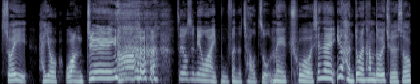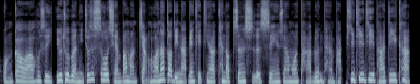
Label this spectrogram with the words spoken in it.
所以还有网军。啊。这又是另外一部分的操作了。没错，现在因为很多人他们都会觉得说广告啊，或是 YouTube，你就是收钱帮忙讲话，那到底哪边可以听到看到真实的声音？所以他们会爬论坛、爬 PTT、爬 D 卡，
